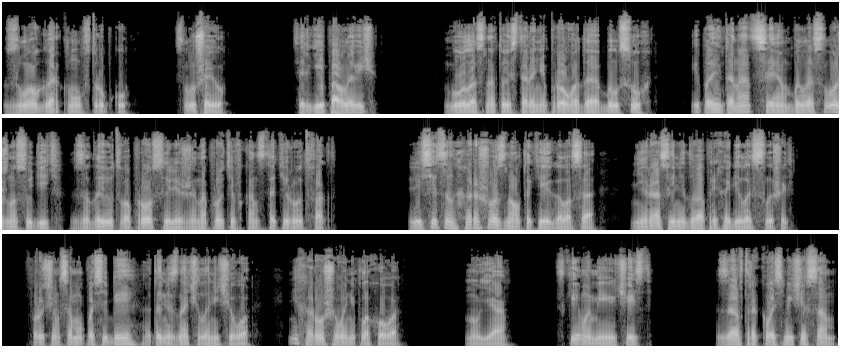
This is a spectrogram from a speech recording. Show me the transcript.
зло гаркнул в трубку. «Слушаю». «Сергей Павлович?» Голос на той стороне провода был сух, и по интонациям было сложно судить, задают вопрос или же, напротив, констатируют факт. Лисицын хорошо знал такие голоса, не раз и не два приходилось слышать. Впрочем, само по себе это не значило ничего. Ни хорошего, ни плохого. Ну, я. С кем имею честь? Завтра к восьми часам.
